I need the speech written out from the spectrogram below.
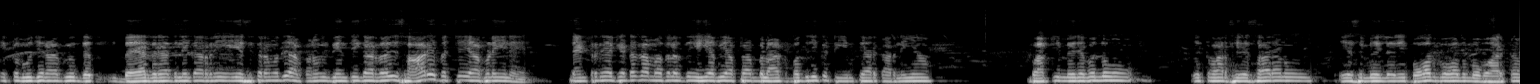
ਇੱਕ ਦੂਜੇ ਨਾਲ ਕੋਈ ਬੈਰ ਦਰਦ ਨਹੀਂ ਕਰਨੀ ਇਸੇ ਤਰ੍ਹਾਂ ਅਧਿਆਪਕਾਂ ਨੂੰ ਵੀ ਬੇਨਤੀ ਕਰਦਾ ਵੀ ਸਾਰੇ ਬੱਚੇ ਆਪਣੇ ਹੀ ਨੇ। ਸੈਂਟਰ ਦੀਆਂ ਖੇਡਾਂ ਦਾ ਮਤਲਬ ਤੇ ਇਹੀ ਆ ਵੀ ਆਪਾਂ ਬਲਾਕ ਪੱਧਰੀ ਇੱਕ ਟੀਮ ਤਿਆਰ ਕਰਨੀ ਆ। ਬਾਕੀ ਮੇਰੇ ਵੱਲੋਂ ਇੱਕ ਵਾਰ ਫੇਰ ਸਾਰਿਆਂ ਨੂੰ ਇਸ ਮੇਲੇ ਲਈ ਬਹੁਤ ਬਹੁਤ ਮੁਬਾਰਕਾਂ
